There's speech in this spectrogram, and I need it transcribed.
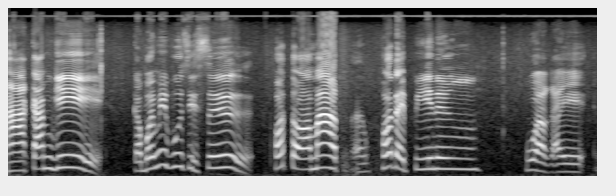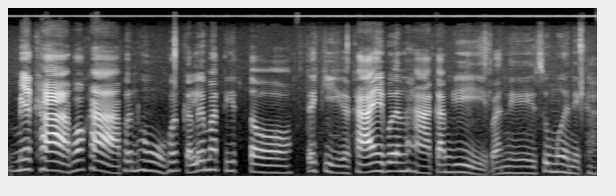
หากำยี่กับบ่มีผู้สิซื้อ เพราะต่อมาเอ่อพอได้ปีหนึ่งพวกไอ้แม่ค้าพ่อค้าเพิ่นฮู้เพิ่นก็เลยมาติดต่อแต่กี้ก็ขายให้เพิ่นหากำยี่บัดนี้ซุมื้อนี่ค่ะ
